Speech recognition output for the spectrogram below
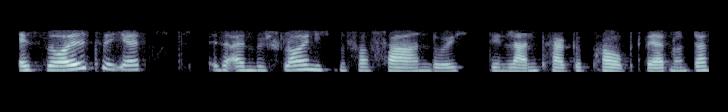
Es sollte jetzt in einem beschleunigten Verfahren durch den Landtag gepaukt werden. Und das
